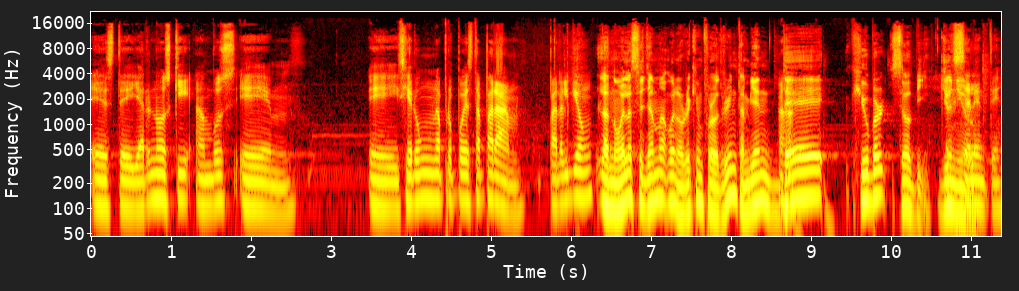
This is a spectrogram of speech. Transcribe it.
este, y Aronofsky, ambos eh, eh, hicieron una propuesta para, para el guion. La novela se llama, bueno, Wrecking for a Dream, también Ajá. de Hubert Selby Jr. Excelente.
